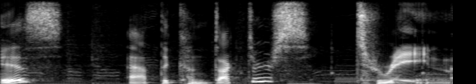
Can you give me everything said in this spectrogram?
is at the conductor's train.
